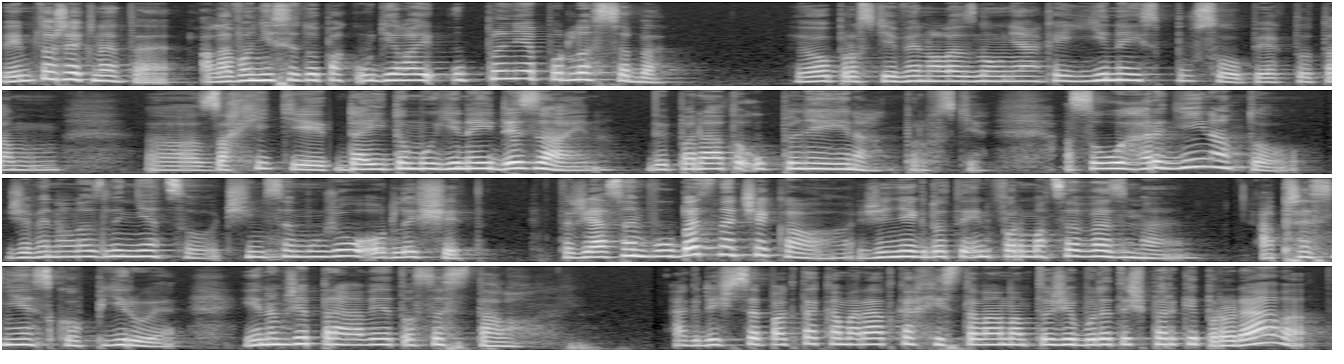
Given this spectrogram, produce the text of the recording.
Vy jim to řeknete, ale oni si to pak udělají úplně podle sebe. Jo, prostě vynaleznou nějaký jiný způsob, jak to tam uh, zachytit, dají tomu jiný design. Vypadá to úplně jinak prostě. A jsou hrdí na to, že vynalezli něco, čím se můžou odlišit. Takže já jsem vůbec nečekala, že někdo ty informace vezme a přesně je skopíruje. Jenomže právě to se stalo. A když se pak ta kamarádka chystala na to, že bude ty šperky prodávat,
